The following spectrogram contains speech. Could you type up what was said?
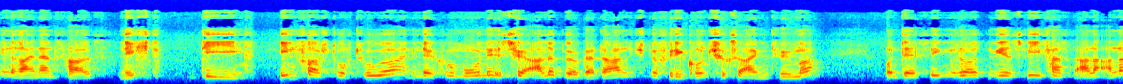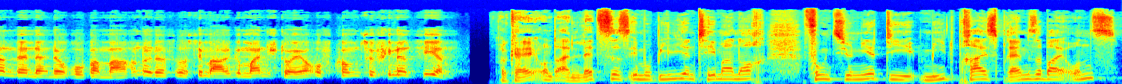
in Rheinland-Pfalz nicht. Die Infrastruktur in der Kommune ist für alle Bürger da, nicht nur für die Grundstückseigentümer. Und deswegen sollten wir es wie fast alle anderen Länder in Europa machen und das aus dem allgemeinen Steueraufkommen zu finanzieren. Okay, und ein letztes Immobilienthema noch. Funktioniert die Mietpreisbremse bei uns?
